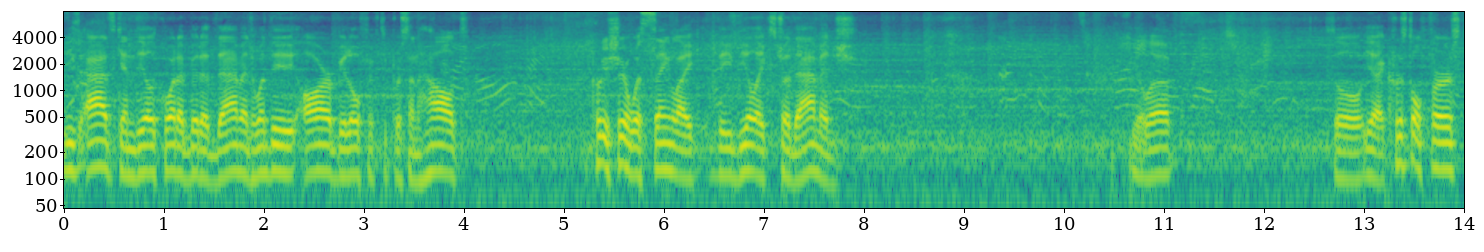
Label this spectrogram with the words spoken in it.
these ads can deal quite a bit of damage when they are below 50% health. Pretty sure was saying like they deal extra damage heal up. So yeah, Crystal first.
